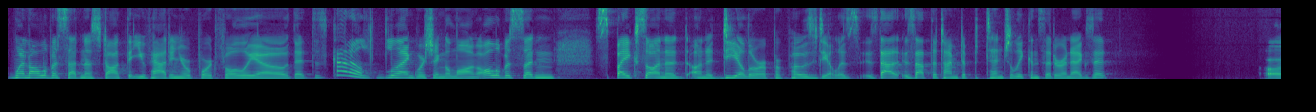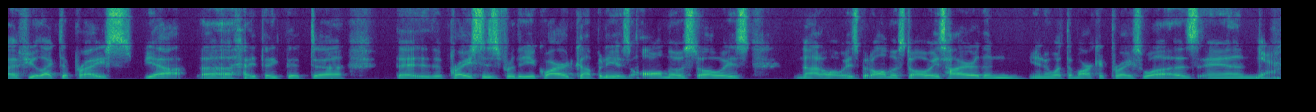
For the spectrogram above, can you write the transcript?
when all of a sudden a stock that you've had in your portfolio that is kind of languishing along, all of a sudden spikes on a on a deal or a proposed deal, is is that is that the time to potentially consider an exit? Uh, if you like the price, yeah, uh, I think that uh, the the prices for the acquired company is almost always, not always, but almost always higher than you know what the market price was. And yeah.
